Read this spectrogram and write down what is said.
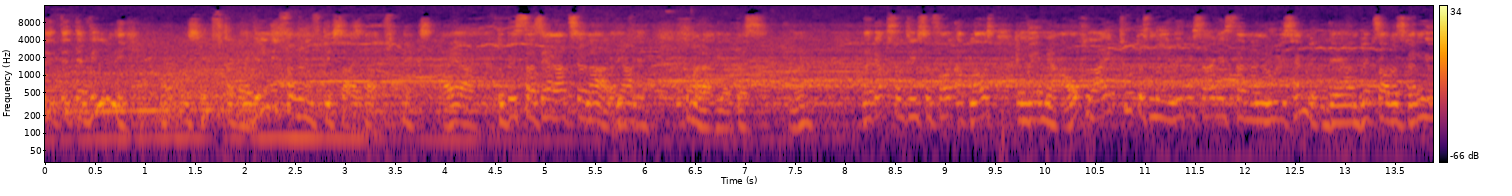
der, der, der will nicht. Der will nicht vernünftig sein. Ja, ja, du bist da sehr rational. Ich, guck mal da hier, das. Ne? Da gab es natürlich sofort Applaus. Und wer mir auch leid tut, das muss ich wirklich sagen, ist dann Lewis Hamilton, der ein blitzsaubes Rennen gefahren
